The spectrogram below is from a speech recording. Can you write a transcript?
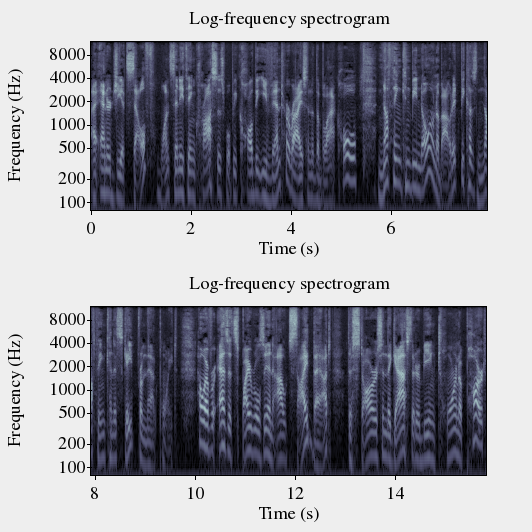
uh, energy itself. Once anything crosses what we call the event horizon of the black hole, nothing can be known about it because nothing can escape from that point. However, as it spirals in outside that, the stars and the gas that are being torn apart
